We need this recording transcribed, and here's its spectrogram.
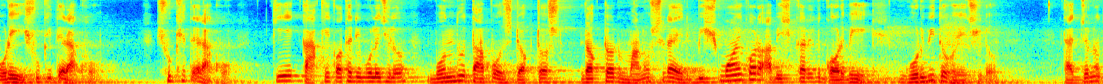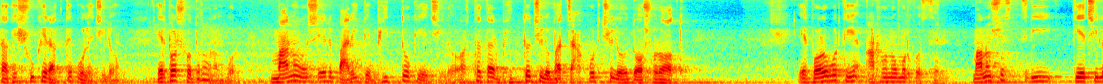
করেই সুখিতে রাখো, সুখেতে রাখো। কে কাকে কথাটি বলেছিল? বন্ধু তাপস ডক্টর ডক্টর মানস রায়ের বিস্ময়কর আবিষ্কারের গর্বে গর্বিত হয়েছিল। তার জন্য তাকে সুখে রাখতে বলেছিল। এরপর সতেরো নম্বর। মানুষের বাড়িতে ভিত্ত কে ছিল? অর্থাৎ তার ভিত্ত ছিল বা চাকর ছিল দশরথ। এর পরবর্তী আঠেরো নম্বর কোশ্চেন মানুষের স্ত্রী কে ছিল?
